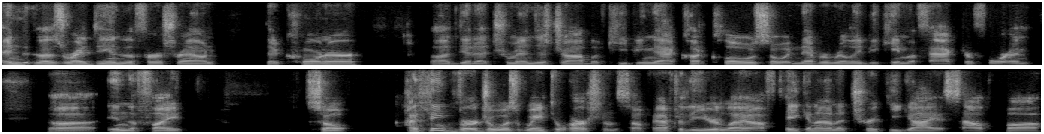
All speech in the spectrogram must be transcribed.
end that was right at the end of the first round. The corner uh, did a tremendous job of keeping that cut closed. So it never really became a factor for him uh, in the fight. So I think Vergil was way too harsh on himself after the year layoff, taking on a tricky guy, a southpaw,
